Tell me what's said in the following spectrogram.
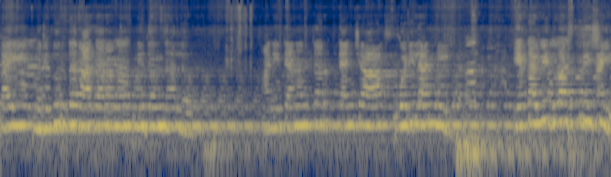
काही म्हणजे दुर्धर आजारानं निधन झालं. आणि त्यानंतर त्यांच्या वडिलांनी एका विधवा स्त्रीशी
